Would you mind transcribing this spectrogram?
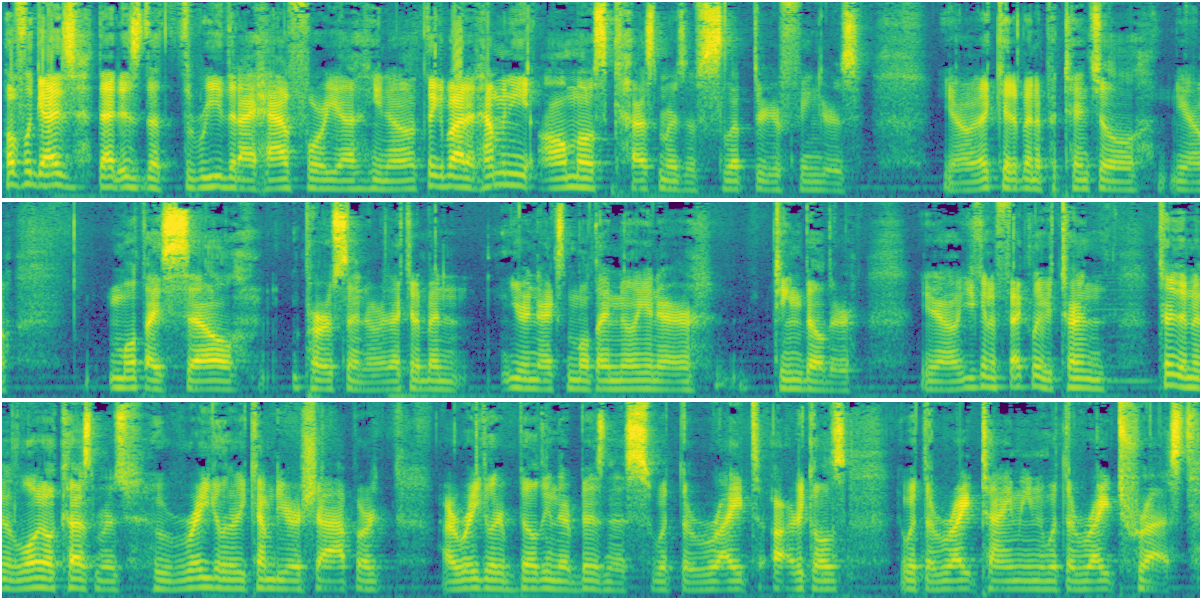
hopefully, guys, that is the three that I have for you. You know, think about it. How many almost customers have slipped through your fingers? You know, that could have been a potential, you know, multi-sell person, or that could have been your next multi-millionaire team builder. You know, you can effectively turn turn them into loyal customers who regularly come to your shop or are regular building their business with the right articles, with the right timing, with the right trust.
